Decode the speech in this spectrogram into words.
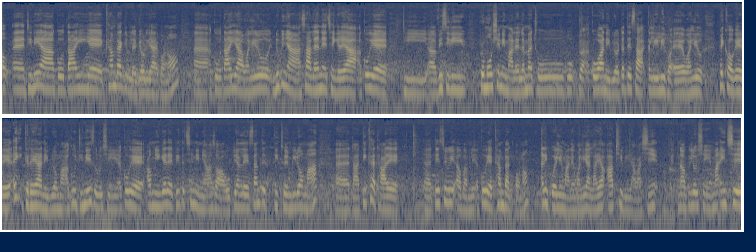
ဟုတ်အဲဒီနေ့ကကိုသားကြီးရဲ့ comeback လို့လည်းပြောလို့ရတယ်ပေါ့နော်အဲအကိုသားကြီးကဝန်လေးတို့နုပညာစလန်းတဲ့ချိန်ကလေးကအကိုရဲ့ဒီအာ VCD promotion တွေမှာလည်းလက်မှတ်ထိုးဖို့အတွက်အကိုကနေပြီးတော့တက်သစ်စကလေးလေးပေါ့အဲဝန်လေးကိုဖိတ်ခေါ်ခဲ့တယ်အဲ့ကလေးကနေပြီးတော့မှအခုဒီနေ့ဆိုလို့ရှိရင်အကိုရဲ့အောင်မြင်ခဲ့တဲ့တေးသချင်းတွေများစွာကိုပြန်လဲစမ်းသစ်တီထွင်ပြီးတော့မှအဲဒါတိခတ်ထားတဲ့ အဲ T series album လေးအကိုရဲ့ comeback ပေါ့နော်အဲ့ဒီပွဲလေးမှာလည်းဝန်လေးကလာရောက်အားဖြည့်ပေးတာပါရှင်ဟုတ်ကဲ့နောက်ပြီးလို့ရှိရင်မအင်ချစ်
